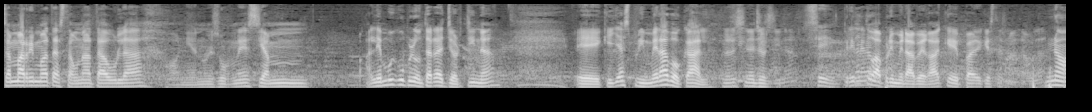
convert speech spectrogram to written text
S'hem arribat a una taula on hi ha unes urnes i hem... li hem volgut preguntar a Georgina eh, que ella és primera vocal, no és així, Georgina? Sí, És la primera... teva primera vegada que, que estàs a una taula? No,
